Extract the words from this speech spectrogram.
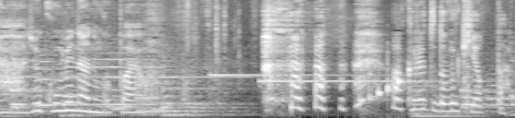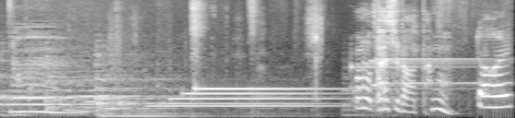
야, 저 고민하는 것 봐요. 아, 그래도 너무 귀엽다. 음. 어머, 어, 다시 나왔다. 날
